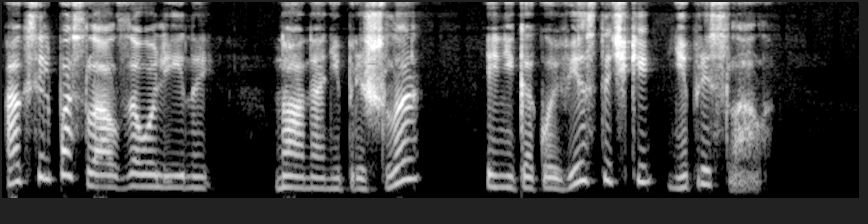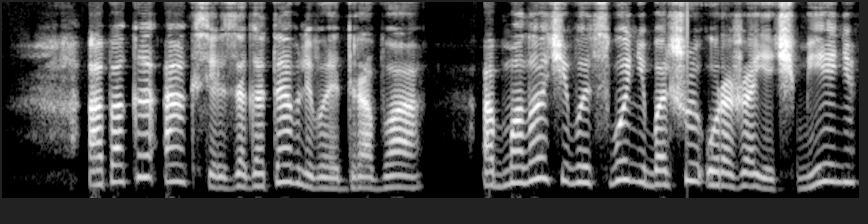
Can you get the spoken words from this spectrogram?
Аксель послал за Олиной, но она не пришла и никакой весточки не прислала. А пока Аксель заготавливает дрова, обмолачивает свой небольшой урожай ячменя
